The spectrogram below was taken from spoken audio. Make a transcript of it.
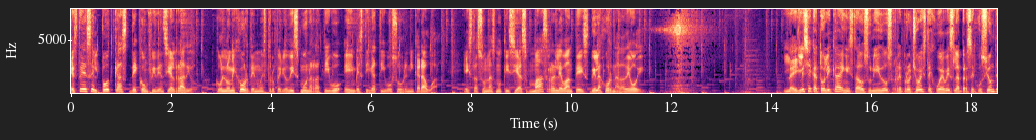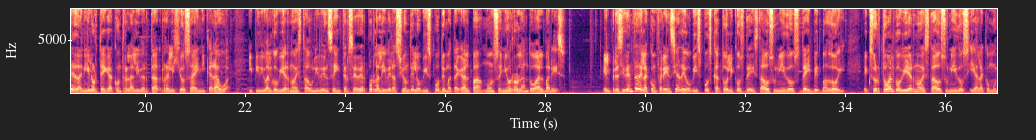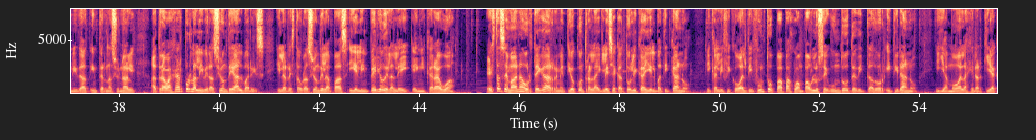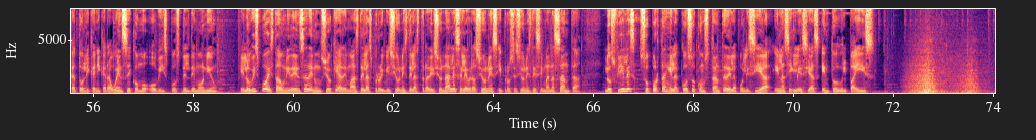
Este es el podcast de Confidencial Radio, con lo mejor de nuestro periodismo narrativo e investigativo sobre Nicaragua. Estas son las noticias más relevantes de la jornada de hoy. La Iglesia Católica en Estados Unidos reprochó este jueves la persecución de Daniel Ortega contra la libertad religiosa en Nicaragua y pidió al gobierno estadounidense interceder por la liberación del obispo de Matagalpa, Monseñor Rolando Álvarez. El presidente de la Conferencia de Obispos Católicos de Estados Unidos, David Malloy, exhortó al gobierno de Estados Unidos y a la comunidad internacional a trabajar por la liberación de Álvarez y la restauración de la paz y el imperio de la ley en Nicaragua. Esta semana Ortega arremetió contra la Iglesia Católica y el Vaticano y calificó al difunto Papa Juan Pablo II de dictador y tirano y llamó a la jerarquía católica nicaragüense como obispos del demonio. El obispo estadounidense denunció que además de las prohibiciones de las tradicionales celebraciones y procesiones de Semana Santa, los fieles soportan el acoso constante de la policía en las iglesias en todo el país.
